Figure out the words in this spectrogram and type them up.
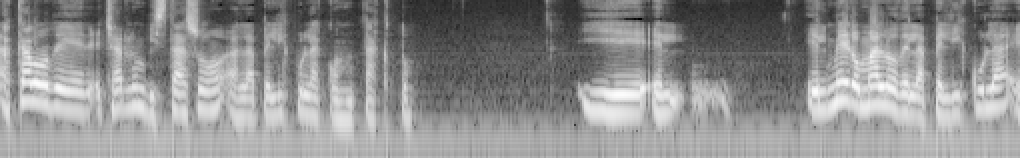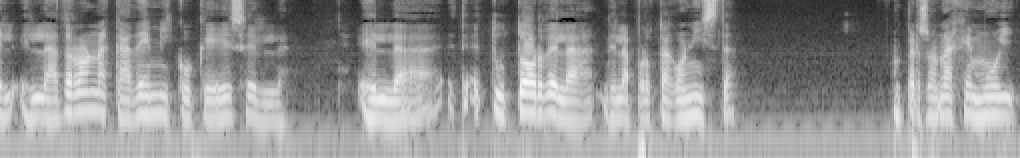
acabo de echarle un vistazo a la película Contacto y el, el mero malo de la película, el ladrón académico que es el, el tutor de la, de la protagonista, un personaje muy,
